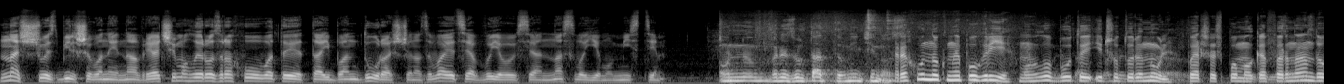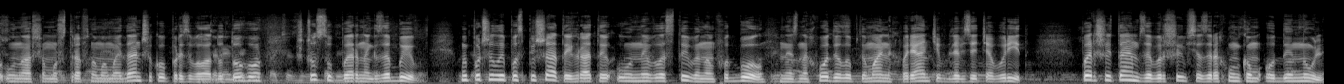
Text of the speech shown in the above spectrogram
На щось більше вони навряд чи могли розраховувати. Та й бандура, що називається, виявився на своєму місці. Он результат Мінчинос. Рахунок не по грі. Могло бути і 4-0. Перша ж помилка Фернандо у нашому штрафному майданчику призвела до того, що суперник забив. Ми почали поспішати грати у невластивий нам футбол, не знаходили оптимальних варіантів для взяття воріт. Перший тайм завершився з рахунком 1-0.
